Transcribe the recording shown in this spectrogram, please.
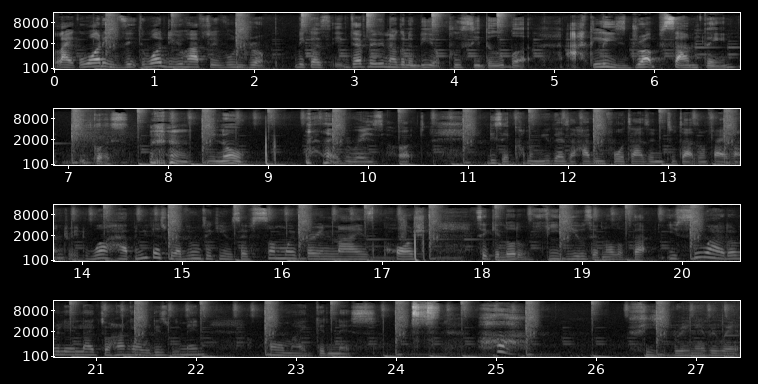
Like, what is it? What do you have to even drop? Because it's definitely not going to be your pussy, though, but at least drop something because you know everywhere is hot. This economy, you guys are having 4,000, 2,500. What happened? You guys could have even taken yourself somewhere very nice, posh, take a lot of videos and all of that. You see why I don't really like to hang out with these women? Oh my goodness. Fish brain everywhere.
